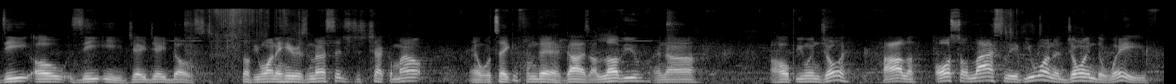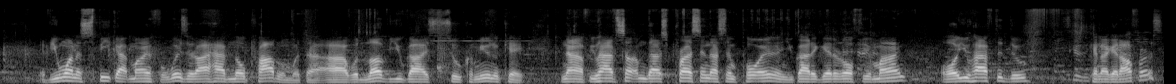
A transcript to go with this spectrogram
D O Z E, JJ Doze. So if you want to hear his message, just check him out and we'll take it from there. Guys, I love you and uh, I hope you enjoy. Holla. Also, lastly, if you want to join the wave, if you want to speak at Mindful Wizard, I have no problem with that. I would love you guys to communicate. Now, if you have something that's pressing, that's important, and you got to get it off your mind, all you have to do. Can I get out first?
